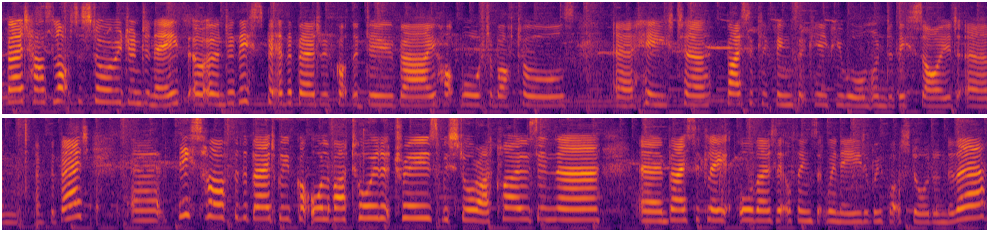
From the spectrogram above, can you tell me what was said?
bed has lots of storage underneath. Uh, under this bit of the bed we've got the duvet, hot water bottles, uh, heater, basically things that keep you warm under this side um, of the bed. Uh, this half of the bed we've got all of our toiletries, we store our clothes in there, and um, basically all those little things that we need we've got stored under there.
